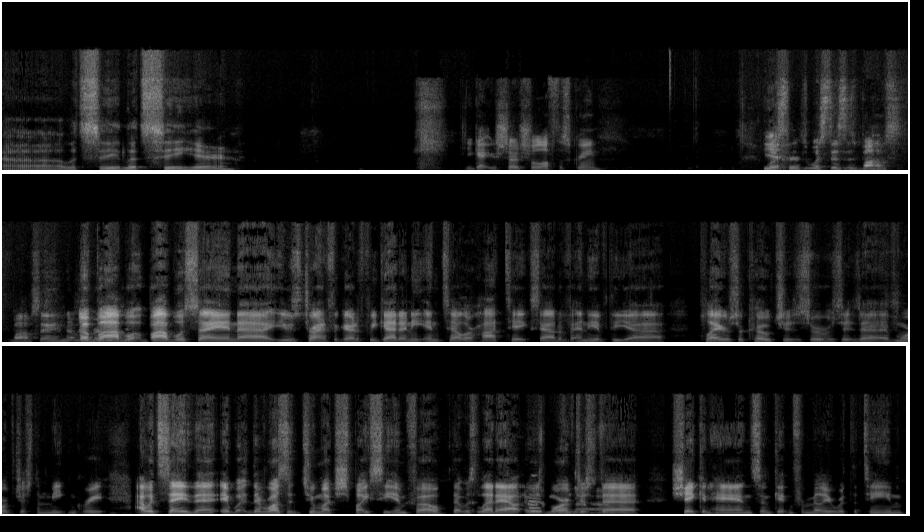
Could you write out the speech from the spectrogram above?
uh, let's see, let's see here. You got your social off the screen. Yeah, What's this? What's this? Is Bob's Bob saying? I was So ready Bob, to- Bob was saying uh, he was trying to figure out if we got any intel or hot takes out of any of the uh, players or coaches, or was it uh, more of just a meet and greet? I would say that it wa- there wasn't too much spicy info that was let out. It was more of just uh, shaking hands and getting familiar with the team.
